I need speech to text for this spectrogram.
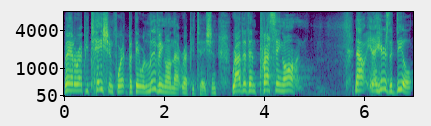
They had a reputation for it, but they were living on that reputation rather than pressing on. Now, here's the deal.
